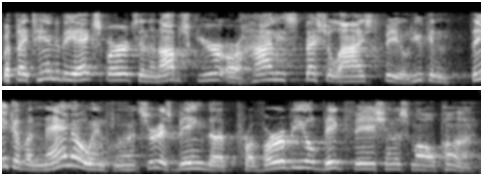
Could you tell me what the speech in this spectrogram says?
but they tend to be experts in an obscure or highly specialized field. You can think of a nano influencer as being the proverbial big fish in a small pond.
